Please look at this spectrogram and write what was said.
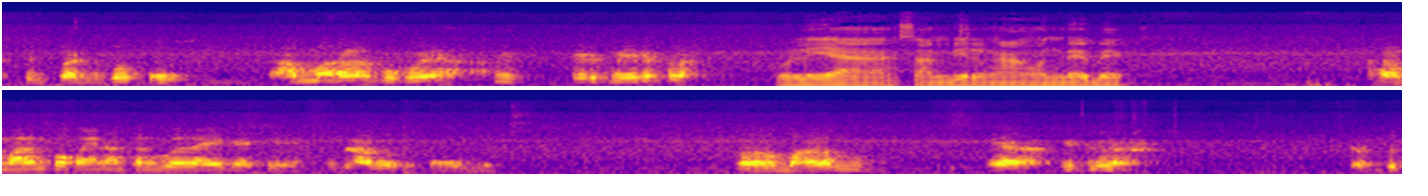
Kesibukan gua tuh sama lah pokoknya mirip-mirip lah. kuliah sambil ngangon bebek kalau malam pokoknya nonton bola ya guys ya Enggak gua bisa. Kalau malam ya gitu lah. Sebut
